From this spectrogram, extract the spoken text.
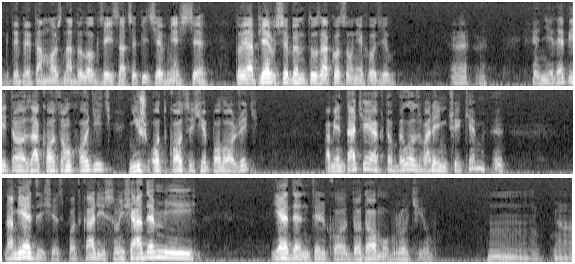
Gdyby tam można było gdzieś zaczepić się w mieście, to ja pierwszy bym tu za kosą nie chodził. Nie lepiej to za kosą chodzić, niż od kosy się położyć? Pamiętacie, jak to było z Waleńczykiem? Na miedzy się spotkali z sąsiadem i jeden tylko do domu wrócił. Hmm, no,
